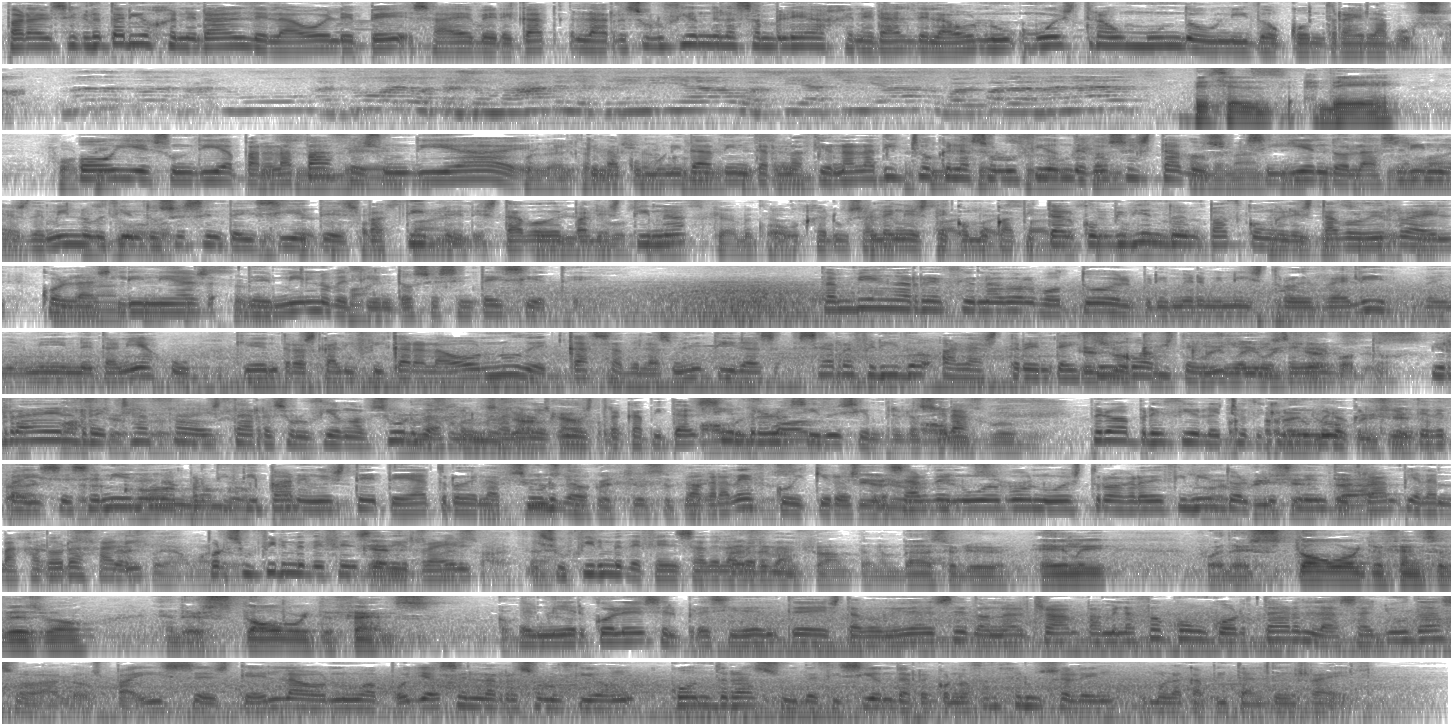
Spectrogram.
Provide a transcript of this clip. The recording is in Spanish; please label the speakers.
Speaker 1: Para el secretario general de la OLP, Saeb Erekat, la resolución de la Asamblea General de la ONU muestra un mundo unido contra el abuso. Hoy es un día para la paz, es un día en el que la comunidad internacional ha dicho que la solución de dos estados, siguiendo las líneas de 1967, es factible. El Estado de Palestina, con Jerusalén este como capital, conviviendo en paz con el Estado de Israel, con las líneas de 1967. También ha reaccionado al voto el primer ministro israelí, Benjamin Netanyahu, quien tras calificar a la ONU de Casa de las Mentiras se ha referido a las 35 abstenciones en el voto. Israel rechaza esta resolución absurda. Jerusalén es nuestra capital, siempre lo ha sido y siempre lo será. Pero aprecio el hecho de que un número creciente de países se nieguen a participar en este teatro del absurdo. Lo agradezco y quiero expresar de nuevo nuestro agradecimiento al presidente Trump y a la embajadora Haley por su firme defensa de Israel y su firme defensa de la verdad.
Speaker 2: Haley for their stalwart defense of Israel and their stalwart defense
Speaker 1: El miércoles, el presidente estadounidense Donald Trump amenazó con cortar las ayudas a los países que en la ONU apoyasen la resolución contra su decisión de reconocer Jerusalén como la capital de Israel.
